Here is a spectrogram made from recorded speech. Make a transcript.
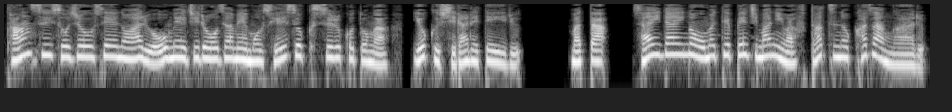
淡水素状性のあるオメジロウザメも生息することがよく知られている。また、最大のオメテペ島には2つの火山がある。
